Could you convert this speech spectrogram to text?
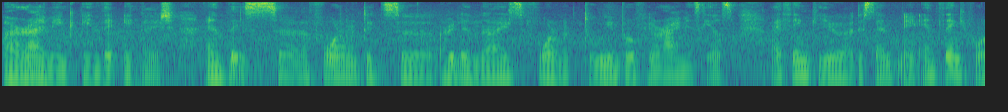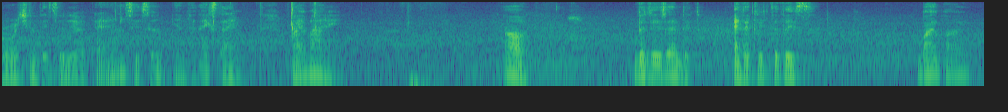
rhyming in the English and this uh, format it's a really nice format to improve your rhyming skills. I think you understand me and thank you for watching this video and see you in the next time. Bye bye. Oh, this is ended. and I clicked this. Bye bye.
